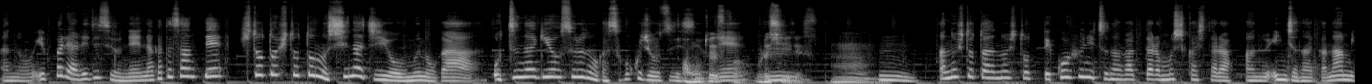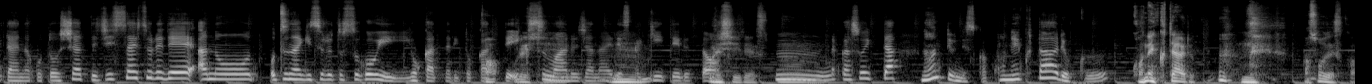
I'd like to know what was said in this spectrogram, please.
あのやっぱりあれですよね永田さんって人と人とのシナジーを生むのがおつなぎをするのがすごく上手ですよね。あ本当ですか嬉しいです。うんうん。うんあの人とあの人ってこういうふうにつながったらもしかしたらあのいいんじゃないかなみたいなことをおっしゃって実際それであのおつなぎするとすごい良かったりとかってあいくつもあるじゃないですか嬉しい聞いてると。嬉しいです。ううんん、だからそういったなんていうんですかコネクター力、コネクター力。あそうですか。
